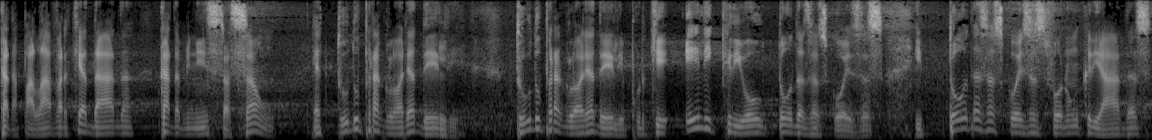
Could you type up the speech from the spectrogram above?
cada palavra que é dada, cada ministração, é tudo para a glória dele. Tudo para a glória dele, porque ele criou todas as coisas e todas as coisas foram criadas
